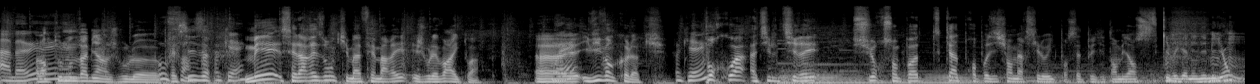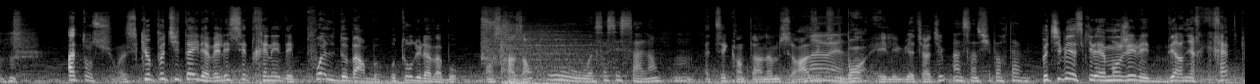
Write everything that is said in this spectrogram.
Ah bah oui. Alors oui, tout le monde va bien, je vous le Ouf, précise. Mais c'est la raison qui m'a fait marrer et je voulais voir avec toi. Euh, Ouais. Ils vivent en coloc. Pourquoi a-t-il tiré sur son pote Quatre propositions. Merci Loïc pour cette petite ambiance qui va gagner des millions. Attention, est-ce que Petit A, il avait laissé traîner des poils de barbe autour du lavabo en se rasant Ouh, ça c'est sale. Hein. Ah, Tu sais, quand un homme se rase Ouais, et ouais. bon, et il lui a tiré dessus. Ah, c'est insupportable. Petit B, est-ce qu'il avait mangé les dernières crêpes?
